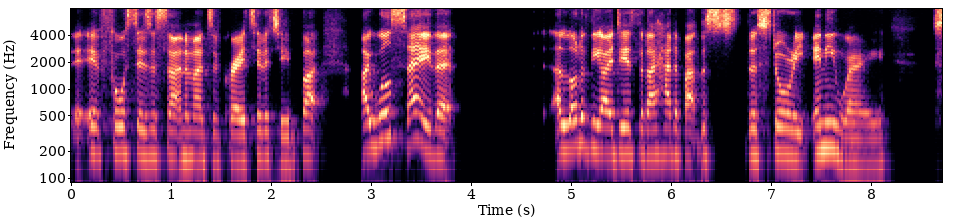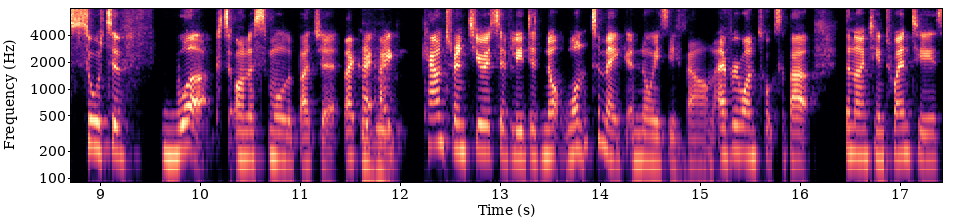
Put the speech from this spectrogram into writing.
it forces a certain amount of creativity. But i will say that a lot of the ideas that i had about this the story anyway sort of worked on a smaller budget. Like I, I counterintuitively did not want to make a noisy film everyone talks about the 1920s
